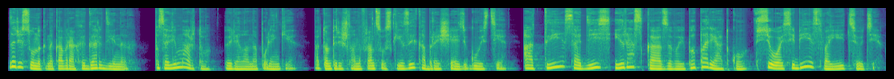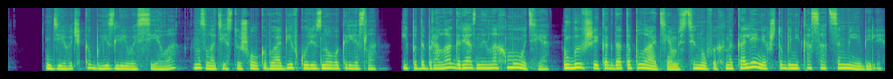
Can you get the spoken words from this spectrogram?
за рисунок на коврах и гардинах. «Позови Марту», — велела она Поленьке. Потом перешла на французский язык, обращаясь к гости. «А ты садись и рассказывай по порядку все о себе и своей тете». Девочка боязливо села на золотистую шелковую обивку резного кресла и подобрала грязные лохмотья, бывшие когда-то платьем, стянув их на коленях, чтобы не касаться мебели.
